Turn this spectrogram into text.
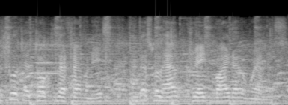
I'm sure they'll talk to their families, and this will help create wider awareness.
